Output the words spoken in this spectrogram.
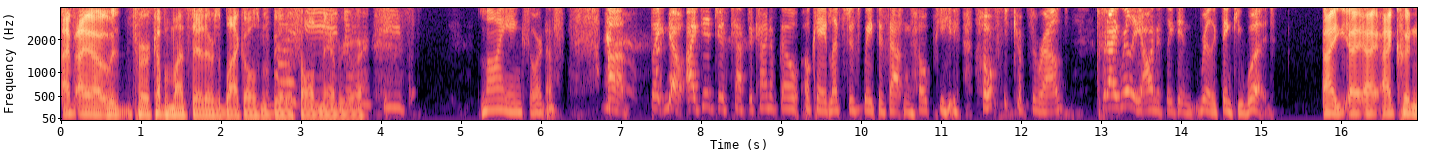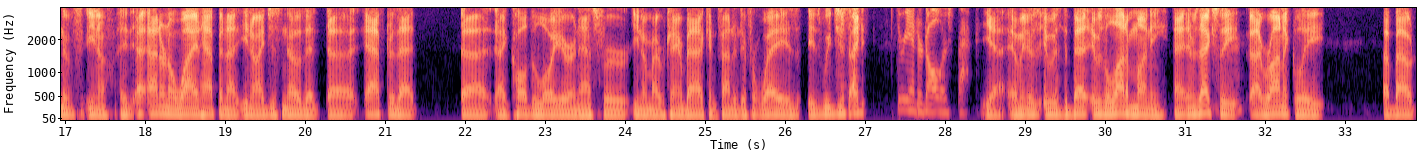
I uh, was for a couple months there. There was a black Oldsmobile I that followed me everywhere. uh, He's lying, sort of. Um, but no, I did just have to kind of go, okay, let's just wait this out and hope he hope he comes around. But I really honestly didn't really think you would. I, I I- couldn't have you know I, I don't know why it happened. I you know I just know that uh, after that uh, I called the lawyer and asked for you know my retainer back and found a different way is is we just I Three hundred dollars back. yeah I mean it was it was the bet it was a lot of money. And it was actually ironically about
